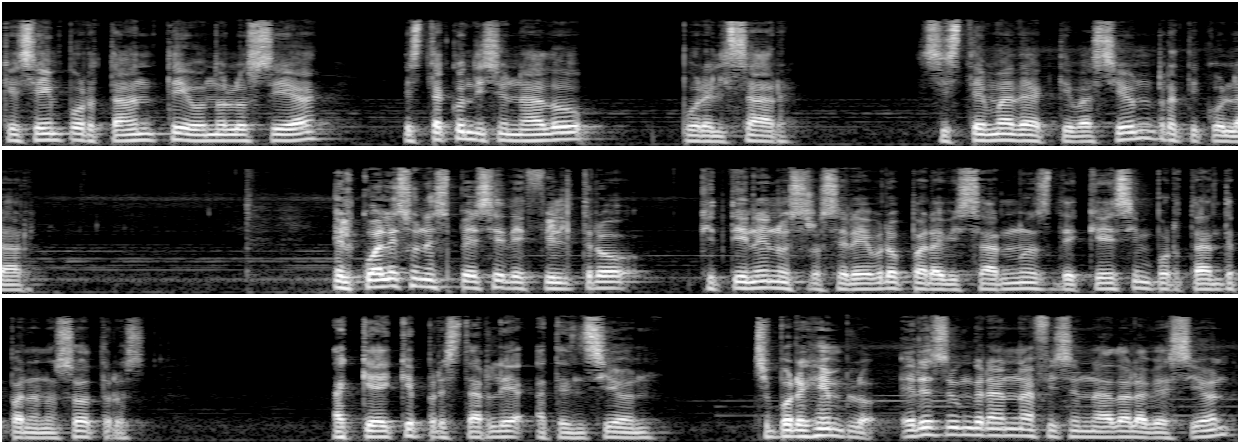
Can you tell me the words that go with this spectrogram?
que sea importante o no lo sea, está condicionado por el SAR, Sistema de Activación Reticular, el cual es una especie de filtro que tiene nuestro cerebro para avisarnos de qué es importante para nosotros a qué hay que prestarle atención. Si por ejemplo eres un gran aficionado a la aviación,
